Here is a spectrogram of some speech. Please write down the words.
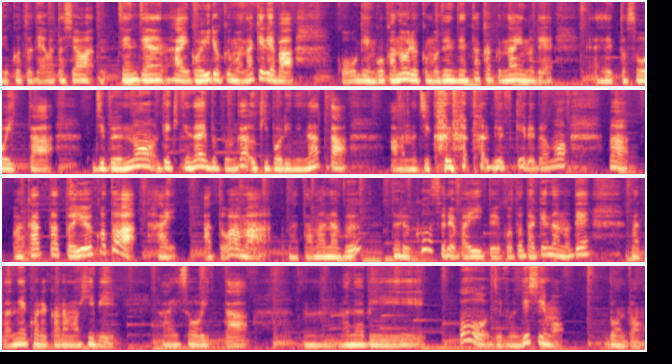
ということで私は全然、はい、語彙力もなければこう言語化能力も全然高くないので、えー、とそういった自分のできてない部分が浮き彫りになったあの時間だったんですけれどもまあ分かったということは、はい、あとは、まあ、また学ぶ努力をすればいいということだけなのでまたねこれからも日々、はい、そういった、うん、学びを自分自身もどんどん、は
